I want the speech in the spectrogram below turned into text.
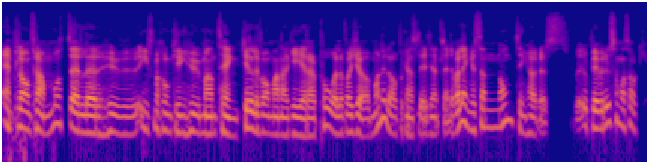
en plan framåt eller hur, information kring hur man tänker eller vad man agerar på eller vad gör man idag på kansliet egentligen. Det var länge sedan någonting hördes. Upplever du samma sak?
